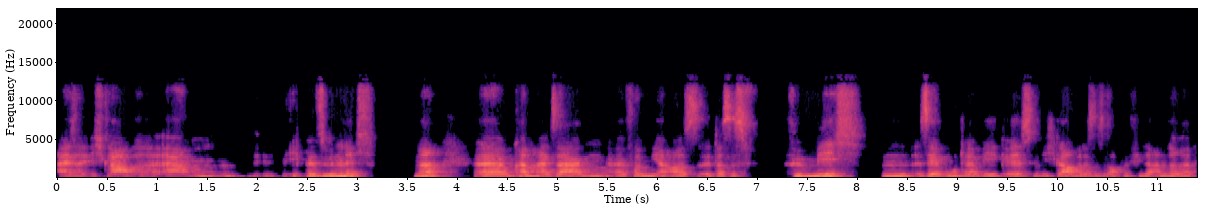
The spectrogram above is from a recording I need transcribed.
Also ich glaube, ähm, ich persönlich ne, äh, kann halt sagen äh, von mir aus, dass es für mich ein sehr guter Weg ist. Und ich glaube, dass es auch für viele andere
